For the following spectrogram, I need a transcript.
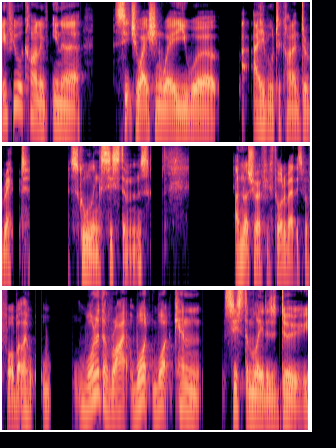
if you were kind of in a situation where you were able to kind of direct schooling systems. I'm not sure if you've thought about this before, but like, what are the right what what can system leaders do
